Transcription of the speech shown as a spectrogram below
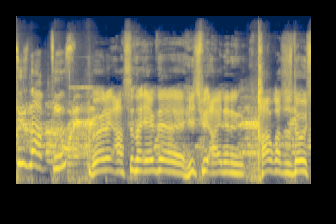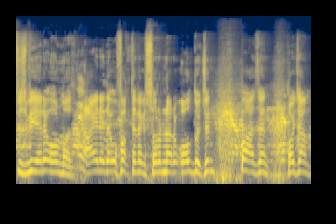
Siz ne yaptınız? Böyle aslında evde hiçbir ailenin kavgasız, dövüşsüz bir yeri olmaz. Ailede ufak tefek sorunlar olduğu için bazen hocam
